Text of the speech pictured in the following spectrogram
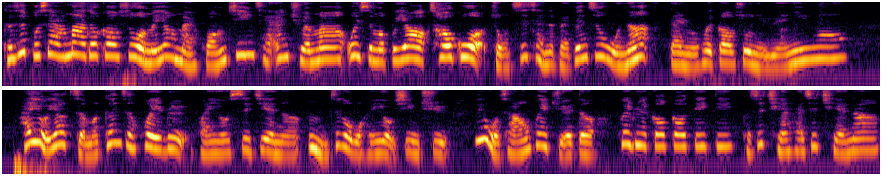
可是不是阿嬷都告诉我们要买黄金才安全吗？为什么不要超过总资产的百分之五呢？淡如会告诉你原因哦。还有要怎么跟着汇率环游世界呢？嗯，这个我很有兴趣，因为我常常会觉得汇率高高低低，可是钱还是钱啊，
